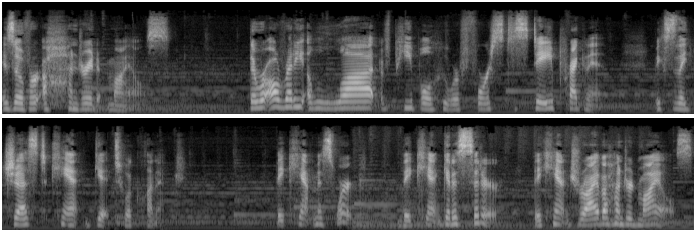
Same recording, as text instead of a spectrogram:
is over 100 miles. There were already a lot of people who were forced to stay pregnant because they just can't get to a clinic. They can't miss work. They can't get a sitter. They can't drive 100 miles.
